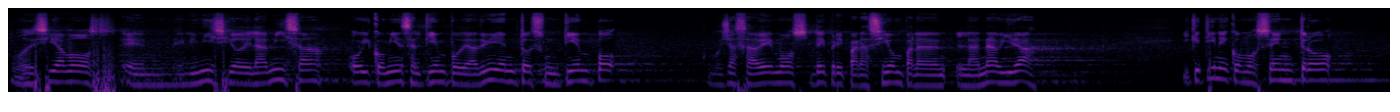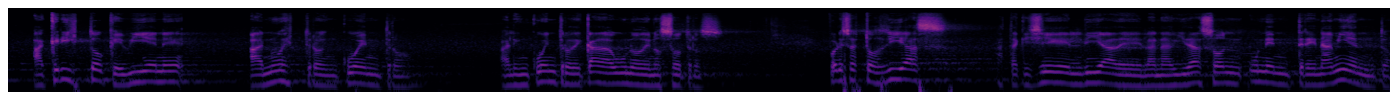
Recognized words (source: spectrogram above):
Como decíamos en el inicio de la misa, hoy comienza el tiempo de Adviento, es un tiempo, como ya sabemos, de preparación para la Navidad y que tiene como centro a Cristo que viene a nuestro encuentro, al encuentro de cada uno de nosotros. Por eso estos días, hasta que llegue el día de la Navidad, son un entrenamiento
